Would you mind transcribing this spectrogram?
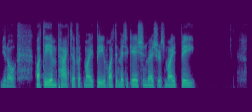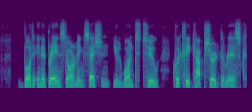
you know, what the impact of it might be, what the mitigation measures might be. But in a brainstorming session, you'll want to quickly capture the risk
